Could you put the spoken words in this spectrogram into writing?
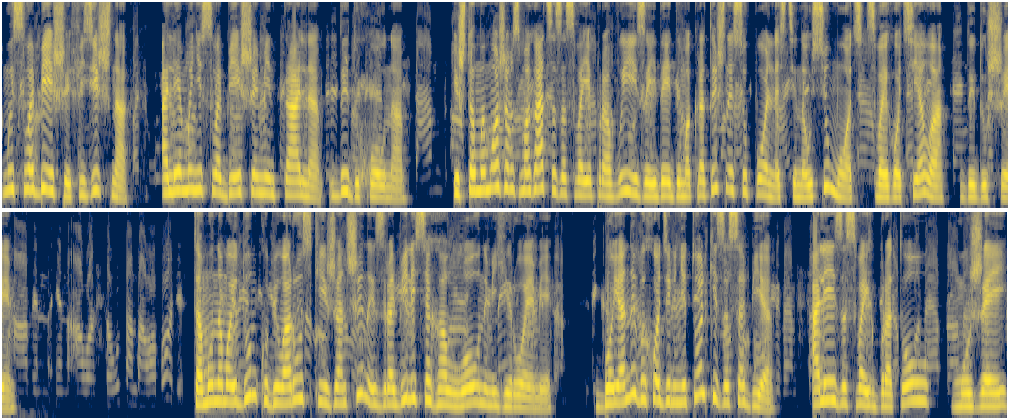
мы слабейшыя фізічна, але мы не слабейшыя ментальна ды духоўна. І што мы можам змагацца за свае правы і за ідэй дэмакратычнай супольнасці на ўсю моц свайго цела ды душы. Таму на мою думку беларускія жанчыны зрабіліся галоўнымі героямі бо яны выходзілі не толькі за сабе але і за сваіх братоў мужэй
